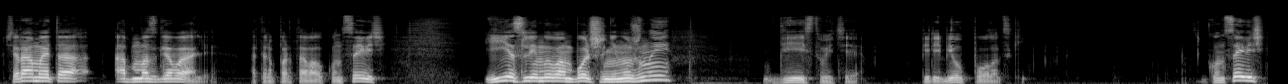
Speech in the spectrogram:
Вчера мы это обмозговали», — отрапортовал Кунцевич. «И если мы вам больше не нужны, действуйте». — перебил Полоцкий. Кунцевич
